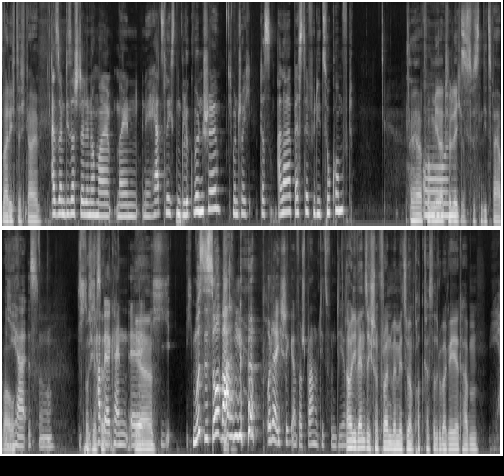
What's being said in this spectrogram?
war richtig geil. Also an dieser Stelle nochmal meine herzlichsten Glückwünsche. Ich wünsche euch das Allerbeste für die Zukunft. Ja, von mir Und- natürlich. Das wissen die zwei aber auch. Ja, ist so. Das Ich, ich habe ja nicht- kein, äh, Ja. ich, ich muss es so machen. Oder ich schicke einfach Sprachnotiz von dir. Aber die werden sich schon freuen, wenn wir jetzt über den Podcast darüber geredet haben. Ja.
